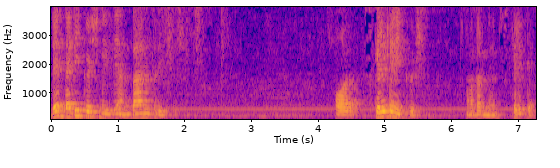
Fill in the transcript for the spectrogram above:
Then that equation is an unbalanced equation. Or skeleton equation. Another name skeleton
